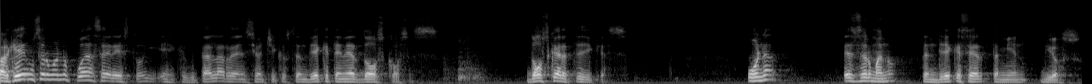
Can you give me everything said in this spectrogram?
Para que un ser humano pueda hacer esto y ejecutar la redención, chicos, tendría que tener dos cosas, dos características. Una, ese ser humano tendría que ser también Dios.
